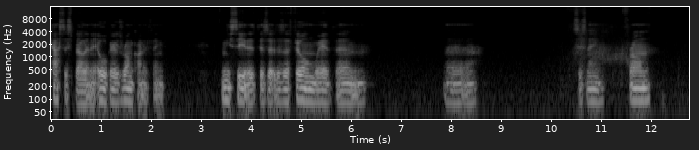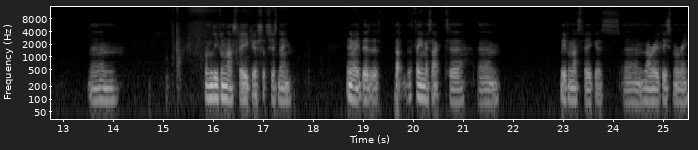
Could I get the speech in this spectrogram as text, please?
casts a spell and it all goes wrong, kind of thing. And you see, there's a there's a film with um, uh, what's his name from um, from Leaving Las Vegas. What's his name? Anyway, the, that the famous actor um, Leaving Las Vegas, um, married Lisa Marie.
